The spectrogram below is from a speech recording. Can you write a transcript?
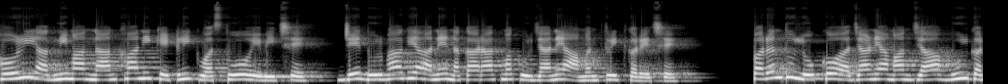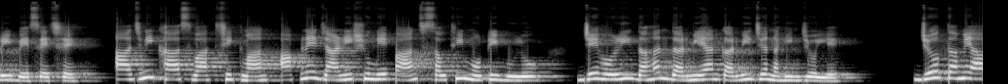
હોળી અગ્નિમાં નાંખવાની કેટલીક વસ્તુઓ એવી છે, જે દુર્ભાગ્ય અને નકારાત્મક ઉર્જાને આમંત્રિત કરે છે. પરંતુ લોકો અજાણ્યામાં જ આ ભૂલ કરી બેસે છે. આજની ખાસ વાતચીતમાં આપણે જાણીશું એ પાંચ સૌથી મોટી ભૂલો, જે હોળી દહન દરમિયાન કરવી જ નહીં જોઈએ. જો તમે આ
